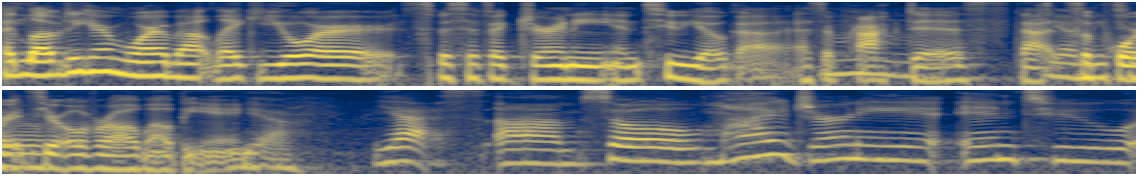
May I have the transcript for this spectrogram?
I'd love to hear more about like your specific journey into yoga as a practice that Yeah, supports your overall well-being. Yeah. Yes. Um, so my journey into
